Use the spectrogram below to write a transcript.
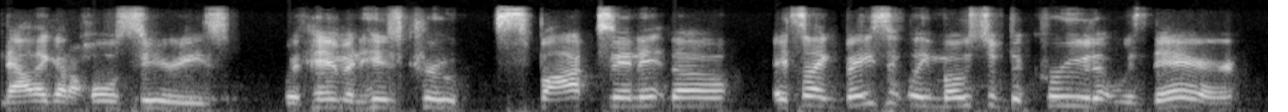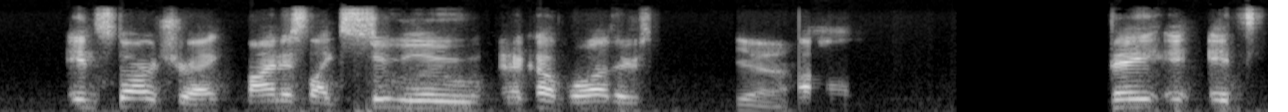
Now they got a whole series with him and his crew. Spock's in it though. It's like basically most of the crew that was there in Star Trek, minus like Sulu and a couple others. Yeah. Um, they it, it's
